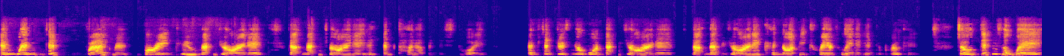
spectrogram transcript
And when this fragment binds to messenger RNA, that messenger RNA is then cut up and destroyed. And since there's no more messenger RNA, that messenger RNA cannot be translated into protein. So this is a way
